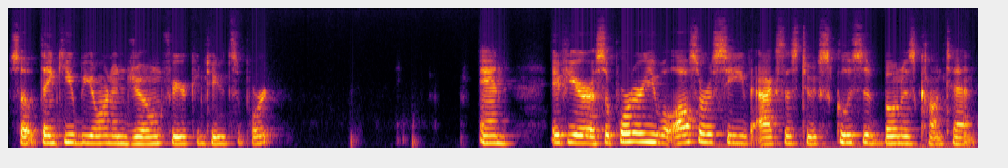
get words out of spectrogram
So thank you, Bjorn and Joan, for your continued support. And if you're a supporter, you will also receive access to exclusive bonus content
